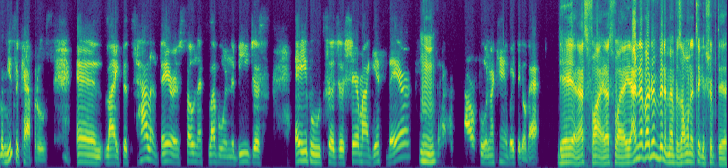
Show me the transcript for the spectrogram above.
The music capitals, and like the talent there is so next level, and to be just able to just share my gift there, mm-hmm. that was powerful, and I can't wait to go back. Yeah, yeah, that's fine. That's fine. I never, I've never been to Memphis. I want to take a trip there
